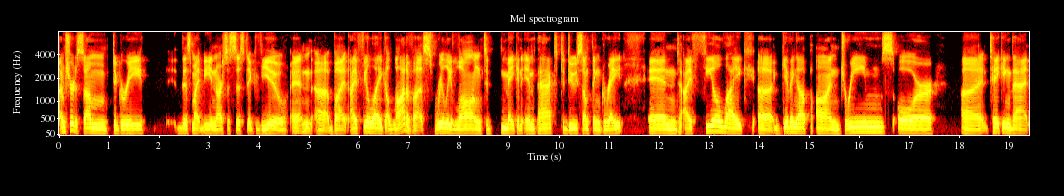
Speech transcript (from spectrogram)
I'm sure to some degree this might be a narcissistic view and uh, but i feel like a lot of us really long to make an impact to do something great. And i feel like uh, giving up on dreams or uh, taking that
